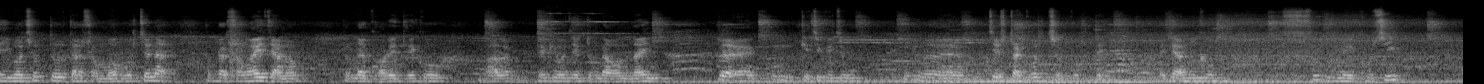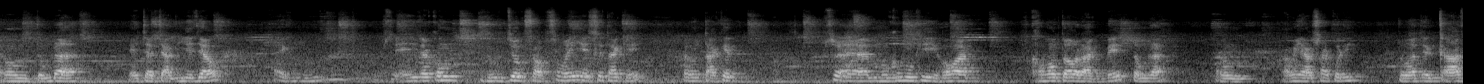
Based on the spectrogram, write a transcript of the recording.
এই বছর তো তা সম্ভব হচ্ছে না। তোমরা সবাই জানো, তোমরা ঘরে থেকেও ভালো থেকেও যে তোমরা অনলাইন কিছু কিছু চেষ্টা করছ, করতে। এটা আমি খুব খুশি। এবং তোমরা এটা চালিয়ে যাও। এইরকম দুর্যোগ সবসময়ই এসে থাকে এবং তাকে মুখোমুখি হওয়ার ক্ষমতাও রাখবে তোমরা। এবং আমি আশা করি তোমাদের কাজ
